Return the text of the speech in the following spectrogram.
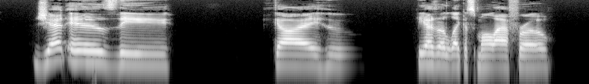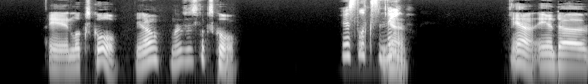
Jet is the guy who he has a like a small afro, and looks cool. You know, it just looks cool. Just looks neat. Yeah. Yeah, and uh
